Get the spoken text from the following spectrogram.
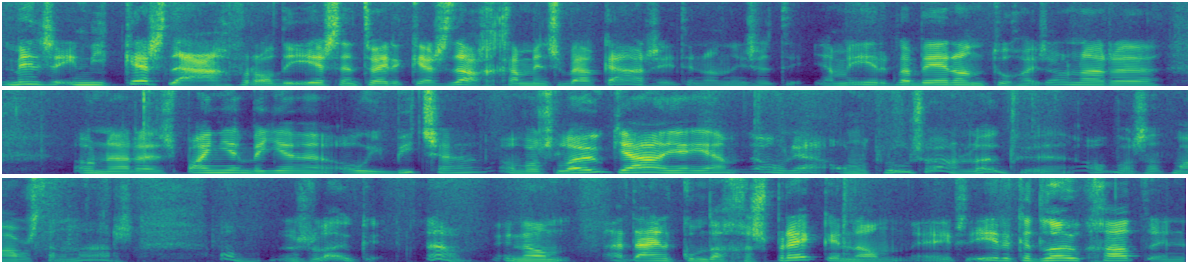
mensen in die kerstdagen, vooral die eerste en tweede kerstdag, gaan mensen bij elkaar zitten. En dan is het, ja, maar Erik, waar ben je dan naartoe geweest? Oh, naar, uh, oh, naar uh, Spanje. Ben je, oh, Ibiza. Oh, was leuk. Ja, ja, ja. Oh, ja, on cruise. Oh, leuk. Uh, oh, was dat Marvel de Maris. Oh, dat is leuk. Nou, en dan uiteindelijk komt dat gesprek. En dan heeft Erik het leuk gehad. En,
